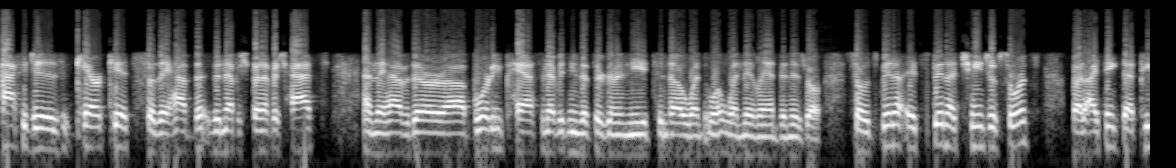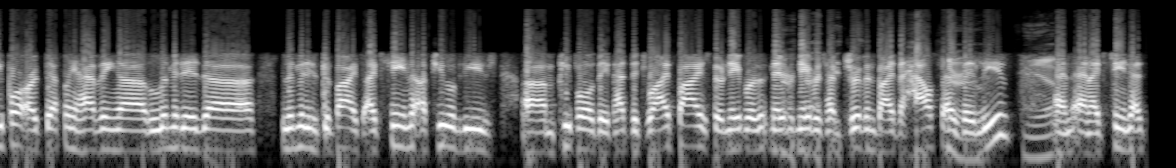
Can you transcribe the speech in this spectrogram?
packages, care kits, so they have the, the Nefesh B'Nefesh hats and they have their uh, boarding pass and everything that they're going to need to know when when they land in Israel. So it's been a, it's been a change of sorts, but I think that people are definitely having uh, limited uh, limited goodbyes. I've seen a few of these um, people. They've had the drive-bys. Their neighbor, neighbor neighbors have driven by the house as they leave, yep. and and I've seen I've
